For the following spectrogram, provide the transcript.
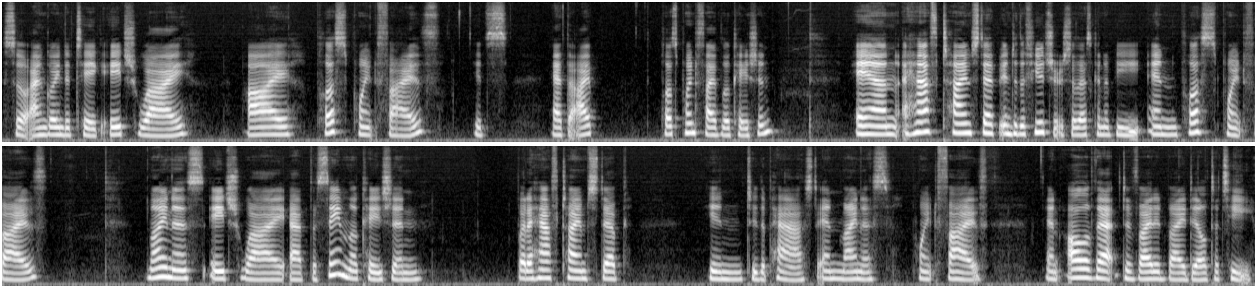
So I'm going to take hy i plus 0.5, it's at the i plus 0.5 location, and a half time step into the future. So that's going to be n plus 0.5 minus hy at the same location, but a half time step into the past, n minus 0.5, and all of that divided by delta t.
